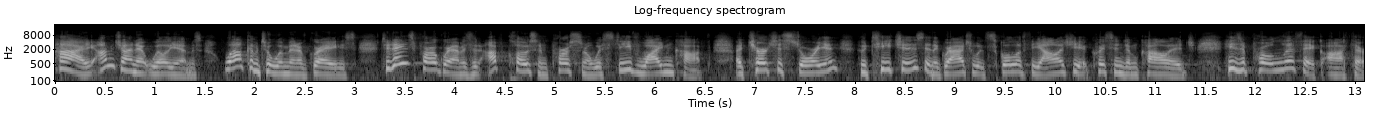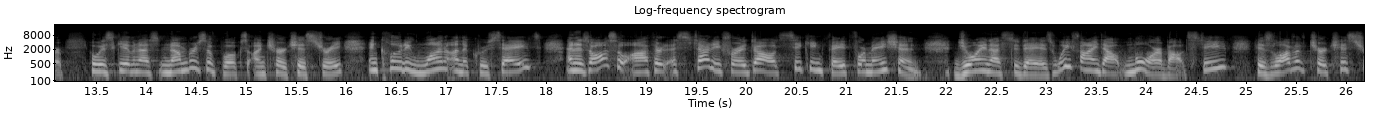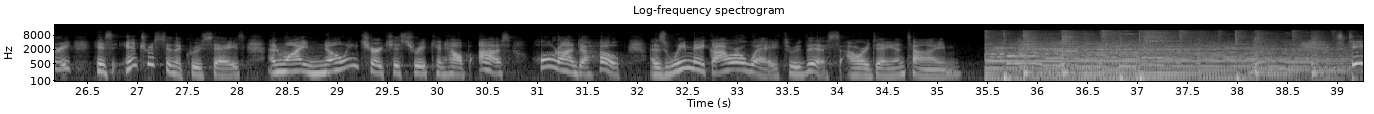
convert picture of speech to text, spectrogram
Hi, I'm Johnnette Williams. Welcome to Women of Grace. Today's program is an up close and personal with Steve Weidenkopf, a church historian who teaches in the Graduate School of Theology at Christendom College. He's a prolific author who has given us numbers of books on church history, including one on the Crusades, and has also authored a study for adults seeking faith formation. Join us today as we find out more about Steve, his love of church history, his interest in the Crusades, and why knowing church history can help us hold on to hope as we make our way through this, our day and time.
